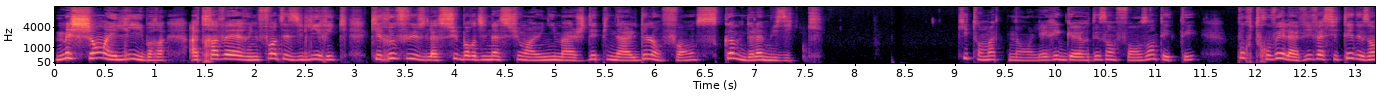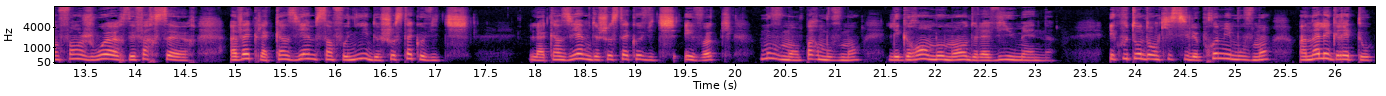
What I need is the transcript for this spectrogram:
méchant et libre, à travers une fantaisie lyrique qui refuse la subordination à une image d'épinal de l'enfance comme de la musique. Quittons maintenant les rigueurs des enfants entêtés pour trouver la vivacité des enfants joueurs et farceurs avec la quinzième symphonie de Shostakovich. La quinzième de Shostakovich évoque, mouvement par mouvement, les grands moments de la vie humaine. Écoutons donc ici le premier mouvement, un allegretto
